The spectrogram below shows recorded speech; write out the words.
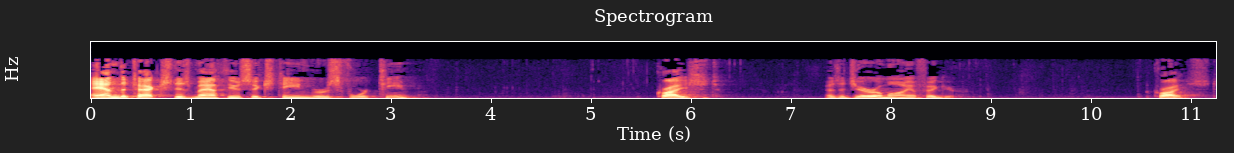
And the text is Matthew 16, verse 14. Christ as a Jeremiah figure. Christ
